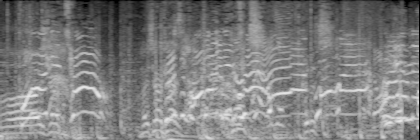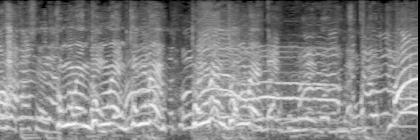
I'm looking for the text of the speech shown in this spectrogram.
아, 자. 아, 자, 자. 그렇지. 그렇지. 동맹 동맹 동맹 동맹 동맹. 아디라.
